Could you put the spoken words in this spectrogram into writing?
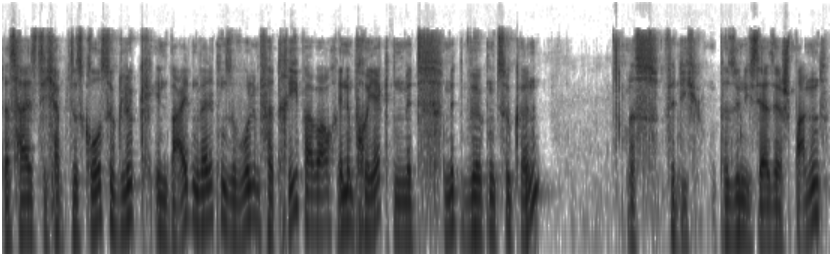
Das heißt, ich habe das große Glück, in beiden Welten, sowohl im Vertrieb, aber auch in den Projekten mit, mitwirken zu können. Das finde ich persönlich sehr, sehr spannend.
